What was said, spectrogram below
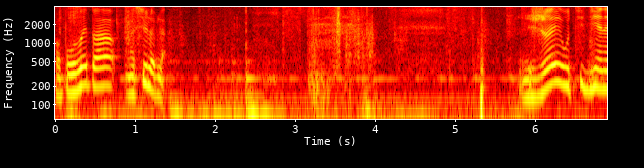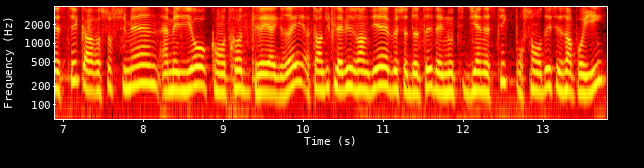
Proposé par M. Leblanc. G, outils diagnostiques en ressources humaines, améliore contrat de gré à gré. Attendu que la ville Grande-Bière veut se doter d'un outil diagnostic pour sonder ses employés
